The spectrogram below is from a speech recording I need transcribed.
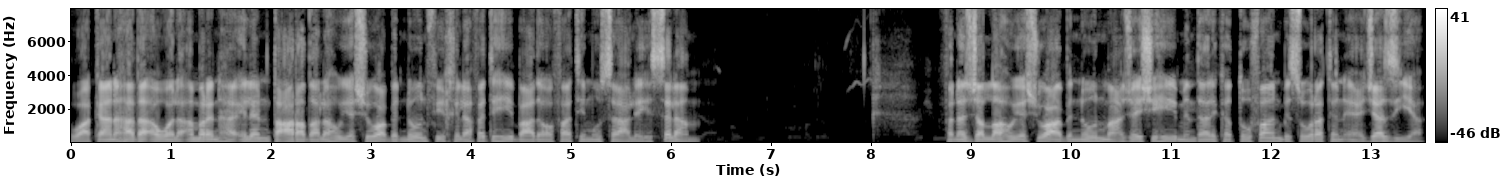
وكان هذا أول أمر هائل تعرض له يشوع بن نون في خلافته بعد وفاة موسى عليه السلام. فنجى الله يشوع بن نون مع جيشه من ذلك الطوفان بصورة إعجازية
